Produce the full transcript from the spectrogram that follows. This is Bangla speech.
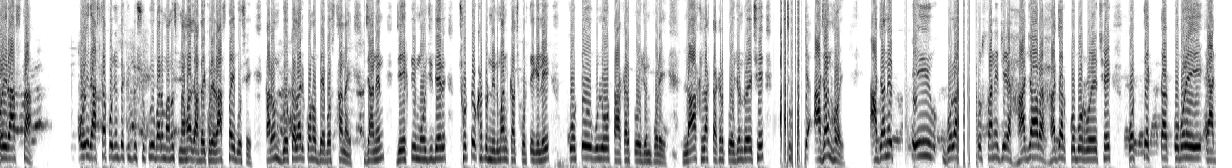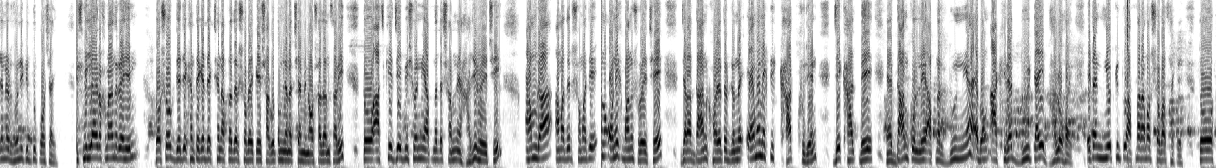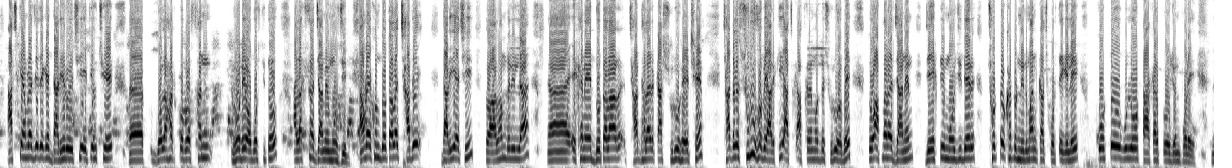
ওই রাস্তা ওই রাস্তা পর্যন্ত কিন্তু শুক্রবার মানুষ নামাজ আদায় করে রাস্তায় বসে, কারণ দোতলার কোনো ব্যবস্থা নাই। জানেন যে একটি মসজিদের ছোট্টখাটো নির্মাণ কাজ করতে গেলে কতগুলো টাকার প্রয়োজন পড়ে, লাখ লাখ টাকার প্রয়োজন রয়েছে। আজান হয়। আজানের এই গোলা স্থানে যে হাজার হাজার কবর রয়েছে, প্রত্যেকটা কবরে এই আজানের ধ্বনি কিন্তু পৌঁছায়। বিসমিল্লাহ রহমান রহিম। দর্শক, যে যেখান থেকে দেখছেন আপনাদের সবাইকে স্বাগতম জানাচ্ছি আমি নওশাদ সারি। তো আজকে যে বিষয় নিয়ে আপনাদের সামনে হাজির হয়েছি, আমরা আমাদের সমাজে অনেক মানুষ রয়েছে যারা দান খয়রাতের জন্য এমন একটি খাত খুঁজেন, যে খাতে দান করলে আপনার দুনিয়া এবং আখিরাত দুইটাই ভালো হয়। এটা নিয়ত কিন্তু আপনার আমার সবার থাকে। তো আজকে আমরা যে জায়গায় দাঁড়িয়ে রয়েছি, এটি হচ্ছে গোলাহাট কবরস্থান রোডে অবস্থিত আলাক্সা জামে মসজিদ। আমরা এখন দোতলার ছাদে দাঁড়িয়ে আছি। তো আলহামদুলিল্লাহ এখানে দোতলার ছাদ ঢালার কাজ শুরু হয়েছে। ছাদ ঢালাই শুরু হবে আর কি আজকালের আজকের মধ্যে শুরু হবে। তো আপনারা জানেন যে একটি মসজিদের ছোট্টখাটো নির্মাণ কাজ করতে গেলে কতগুলো টাকার প্রয়োজন পড়ে?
